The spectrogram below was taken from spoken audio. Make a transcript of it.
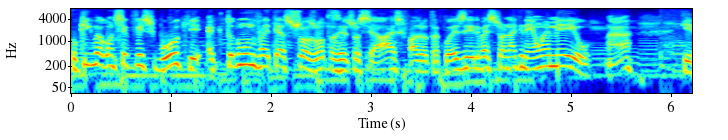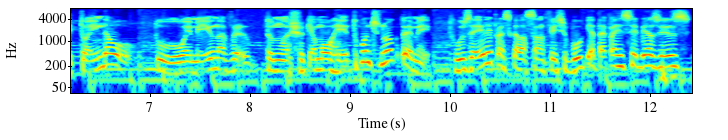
O que, que vai acontecer com o Facebook é que todo mundo vai ter as suas outras redes sociais, que fazem outra coisa, e ele vai se tornar que nem um e-mail, né? Que tu ainda, tu, o e-mail, na, tu não achou que ia morrer, tu continua com o teu e-mail. Tu usa ele para escalação no Facebook e até para receber, às vezes,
